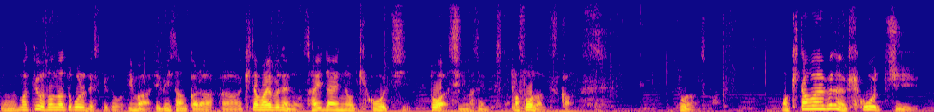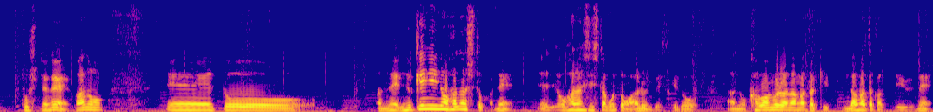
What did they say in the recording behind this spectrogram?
うん、まあ、今日そんなところですけど、今、エビさんから、あ北前船の最大の寄港地とは知りませんでした。まあ、そうなんですか。そうなんですか。まあ、北前船の寄港地としてね、あの、えっ、と、あのね、抜け荷の話とかね、お話ししたことがあるんですけど、あの、河村長滝、長高っていうね、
